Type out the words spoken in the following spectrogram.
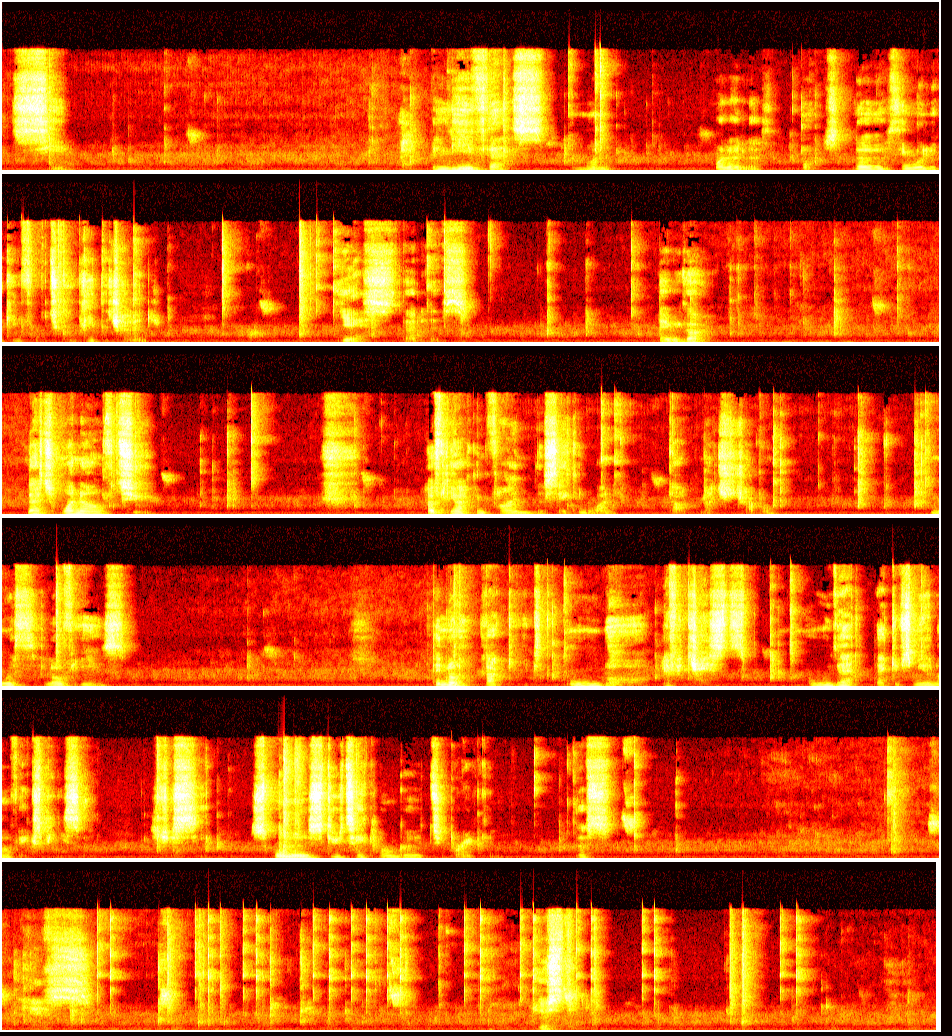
Let's see. I believe that's one monolith. What's the thing we're looking for to complete the challenge? Yes, that is. There we go. That's one out of two. Hopefully I can find the second one without much trouble and with a lot of ease. They're not like ooh, 11 chests. Ooh, that that gives me a lot of XP. So let's just see. Spawners do take longer to break this. Yes. Just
